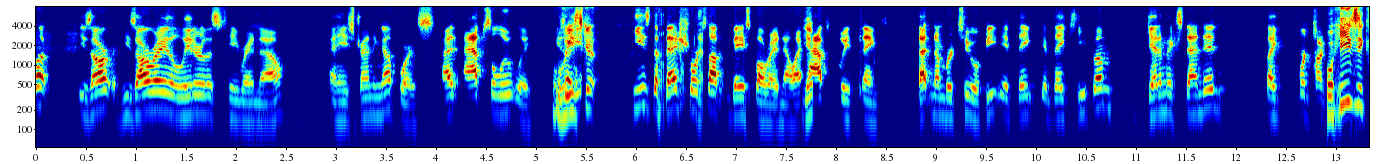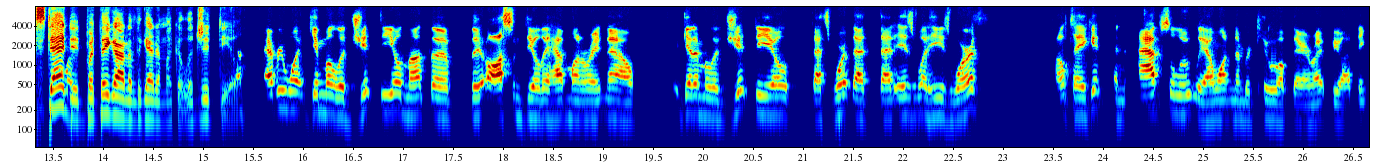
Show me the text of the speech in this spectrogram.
Look, he's al- he's already the leader of this team right now, and he's trending upwards. I, absolutely. Well, He's, he's gonna, he's the best shortstop in baseball right now. I Yep. absolutely think that number two. If he if they if they keep him, get him extended. Like we're talking. well, he's extended, but they got to get him like a legit deal. everyone give him a legit deal, not the the awesome deal they have him on right now. Get him a legit deal that's worth that that is what he's worth. I'll take it, and absolutely, I want number two up there in right field. I think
